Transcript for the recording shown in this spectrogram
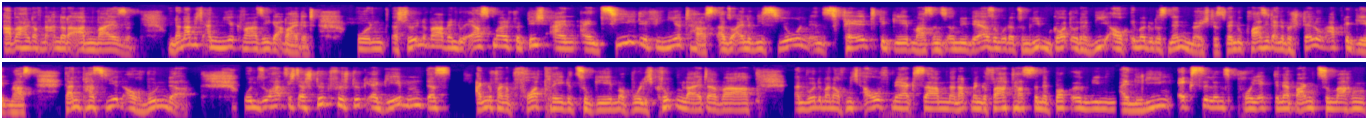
aber halt auf eine andere Art und Weise. Und dann habe ich an mir quasi gearbeitet. Und das Schöne war, wenn du erstmal für dich ein, ein Ziel definiert hast, also eine Vision ins Feld gegeben hast, ins Universum oder zum lieben Gott oder wie auch immer du das nennen möchtest, wenn du quasi deine Bestellung abgegeben hast, dann passieren auch Wunder. Und so hat sich das Stück für Stück ergeben, dass angefangen habe, Vorträge zu geben, obwohl ich Gruppenleiter war. Dann wurde man auf mich aufmerksam. Dann hat man gefragt, hast du nicht Bock, irgendwie ein Lean Excellence Projekt in der Bank zu machen?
